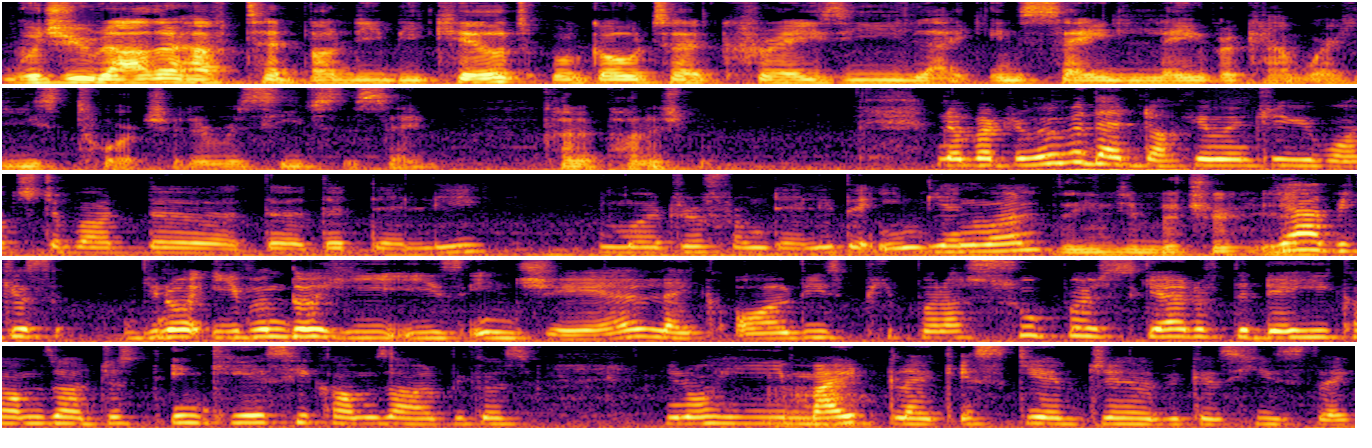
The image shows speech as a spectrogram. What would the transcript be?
would you rather have Ted Bundy be killed or go to a crazy, like, insane labor camp where he's tortured and receives the same kind of punishment? No, but remember that documentary we watched about the the the Delhi murder from Delhi, the Indian one. The Indian butcher. Yeah. because you know, even though he is in jail, like all these people are super scared of the day he comes out, just in case he comes out, because you know he might like escape jail because he's like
